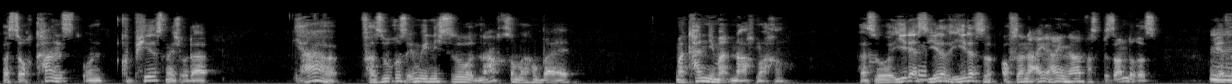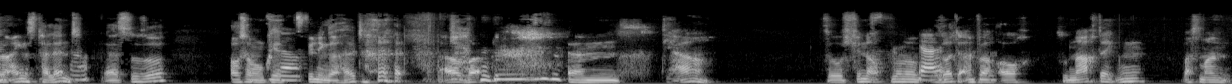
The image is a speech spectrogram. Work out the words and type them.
was du auch kannst und kopier es nicht oder ja, versuch es irgendwie nicht so nachzumachen, weil man kann niemand nachmachen. Also jeder ist, jeder, jeder ist auf seine eigene, eigene Art was Besonderes. Und jeder hat sein eigenes Talent, Ja. weißt du so? Außer man Ja. ja. Zwillinge halt. Aber ähm, ja, so ich finde auch, Ja, man ich- sollte einfach auch so nachdenken, was man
